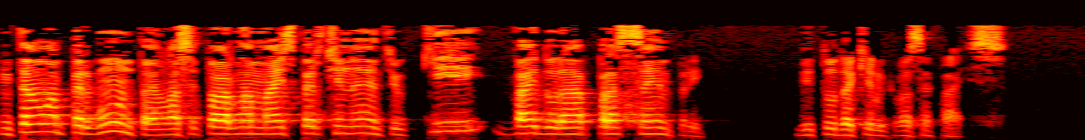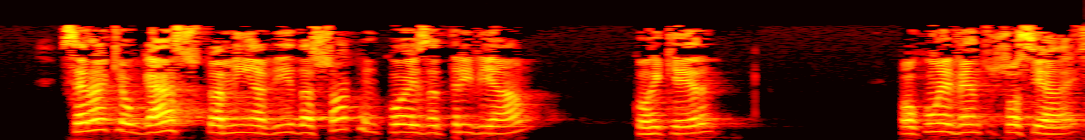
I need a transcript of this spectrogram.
Então a pergunta ela se torna mais pertinente: o que vai durar para sempre de tudo aquilo que você faz? Será que eu gasto a minha vida só com coisa trivial, corriqueira, ou com eventos sociais?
